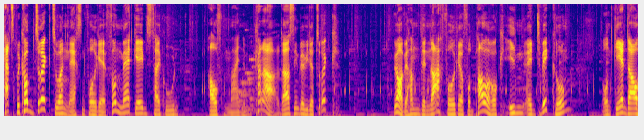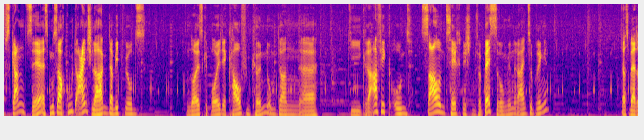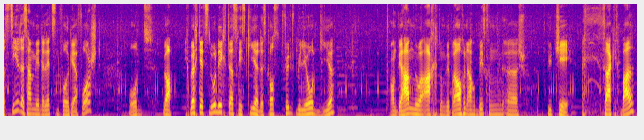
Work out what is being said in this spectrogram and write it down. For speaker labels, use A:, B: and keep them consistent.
A: herzlich willkommen zurück zur nächsten Folge von Mad Games Tycoon auf meinem Kanal. Da sind wir wieder zurück. Ja, wir haben den Nachfolger von Powerrock in Entwicklung und gehen da aufs Ganze. Es muss auch gut einschlagen, damit wir uns ein neues Gebäude kaufen können, um dann äh, die Grafik- und soundtechnischen Verbesserungen reinzubringen. Das wäre das Ziel, das haben wir in der letzten Folge erforscht. Und ja, ich möchte jetzt nur nicht das riskieren. Das kostet 5 Millionen hier. Und wir haben nur 8 und wir brauchen auch ein bisschen äh, Budget, sag ich mal.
